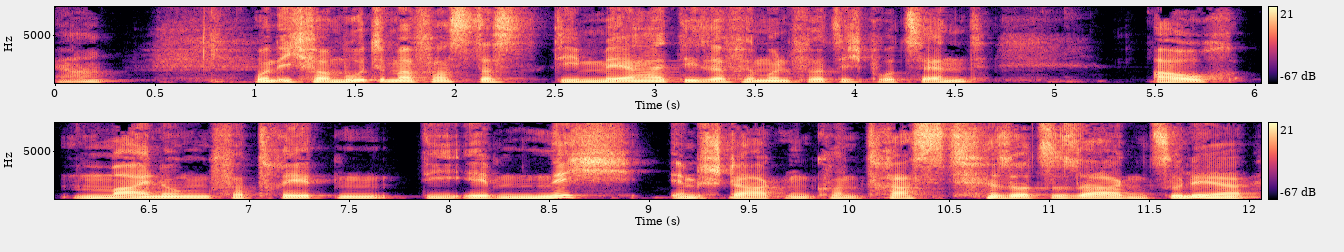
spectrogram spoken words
Ja. Und ich vermute mal fast, dass die Mehrheit dieser 45 Prozent auch Meinungen vertreten, die eben nicht im starken Kontrast sozusagen zu mhm. der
